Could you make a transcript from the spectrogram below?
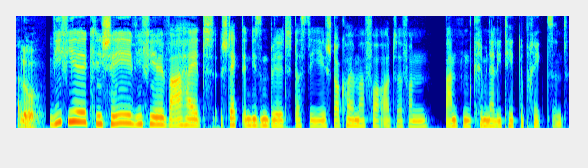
Hallo. Wie viel Klischee, wie viel Wahrheit steckt in diesem Bild, dass die Stockholmer Vororte von Bandenkriminalität geprägt sind?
